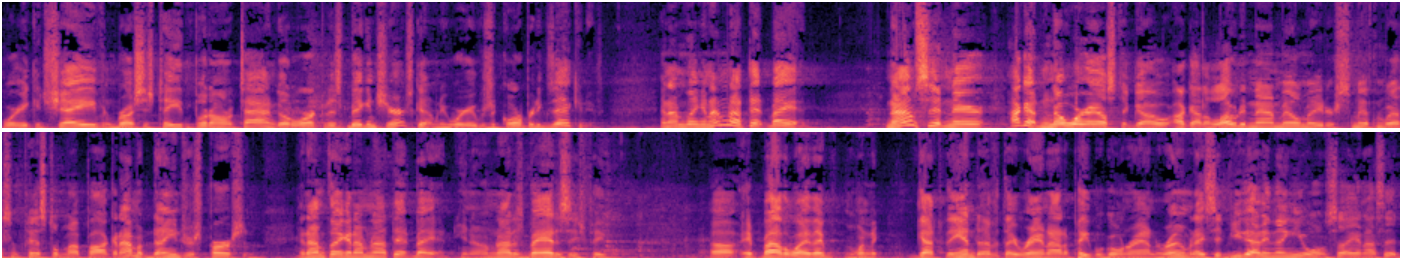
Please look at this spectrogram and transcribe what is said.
where he could shave and brush his teeth and put on a tie and go to work at this big insurance company where he was a corporate executive. And I'm thinking, I'm not that bad. Now I'm sitting there. I got nowhere else to go. I got a loaded nine millimeter Smith and Wesson pistol in my pocket. I'm a dangerous person, and I'm thinking I'm not that bad. You know, I'm not as bad as these people. Uh, and by the way, they when got to the end of it, they ran out of people going around the room, and they said, "You got anything you want to say?" And I said,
